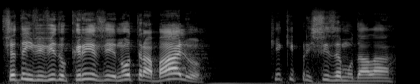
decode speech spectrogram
Você tem vivido crise no trabalho? O que, que precisa mudar lá?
